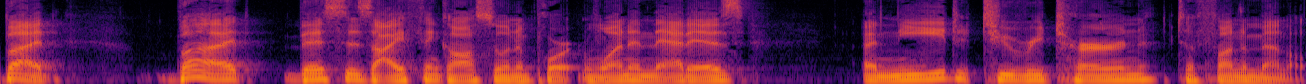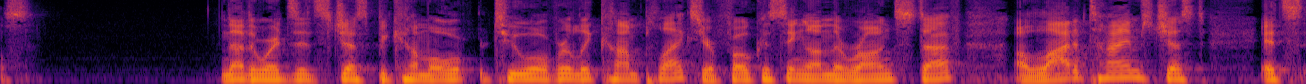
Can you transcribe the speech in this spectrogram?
But but this is I think also an important one and that is a need to return to fundamentals. In other words, it's just become over, too overly complex. You're focusing on the wrong stuff. A lot of times, just it's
